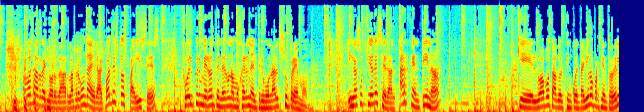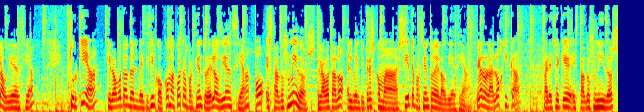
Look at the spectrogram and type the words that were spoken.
Vamos a recordar. La pregunta era, ¿cuál de estos países fue el primero en tener una mujer en el Tribunal Supremo? Y las opciones eran Argentina, que lo ha votado el 51% de la audiencia, Turquía, que lo ha votado el 25,4% de la audiencia, o Estados Unidos, que lo ha votado el 23,7% de la audiencia. Claro, la lógica parece que Estados Unidos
